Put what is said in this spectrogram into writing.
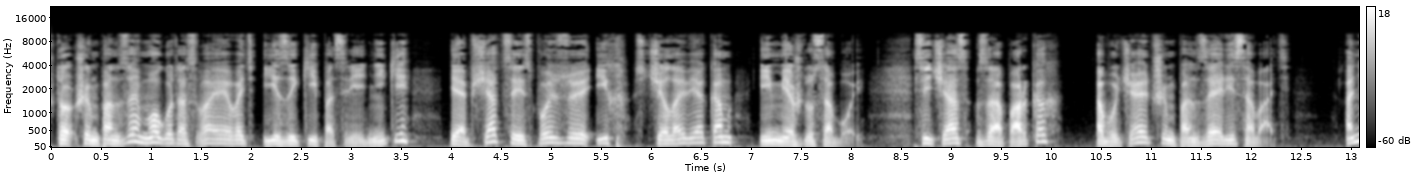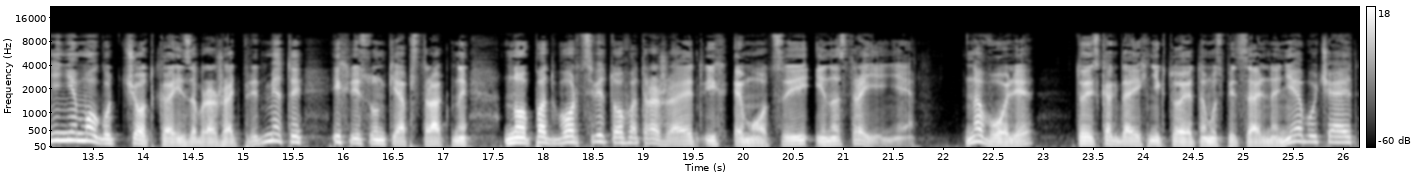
что шимпанзе могут осваивать языки-посредники и общаться, используя их с человеком и между собой. Сейчас в зоопарках обучают шимпанзе рисовать. Они не могут четко изображать предметы, их рисунки абстрактны, но подбор цветов отражает их эмоции и настроение. На воле, то есть когда их никто этому специально не обучает,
